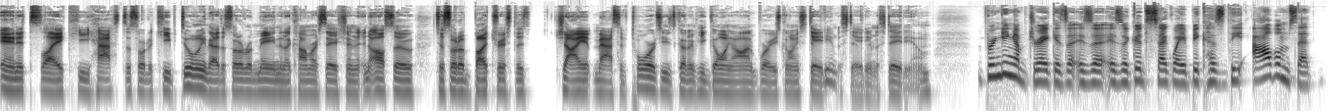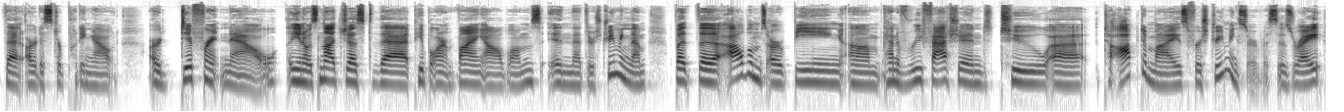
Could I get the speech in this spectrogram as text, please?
And it's like he has to sort of keep doing that to sort of remain in the conversation and also to sort of buttress the giant, massive tours he's going to be going on where he's going stadium to stadium to stadium. bringing up Drake is a is a is a good segue because the albums that that artists are putting out are different now. You know, it's not just that people aren't buying albums and that they're streaming them, but the albums are being um, kind of refashioned to uh, to optimize for streaming services, right?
